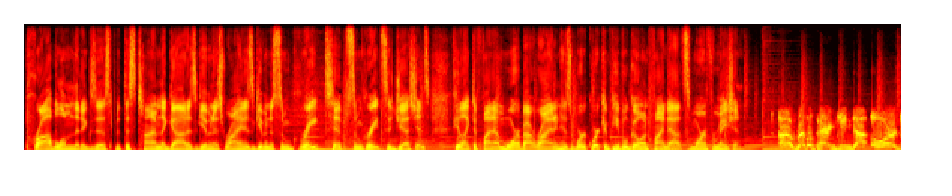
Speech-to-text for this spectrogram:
problem that exists, but this time that God has given us. Ryan has given us some great tips, some great suggestions. If you'd like to find out more about Ryan and his work, where can people go and find out some more information? Uh, rebelparenting.org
